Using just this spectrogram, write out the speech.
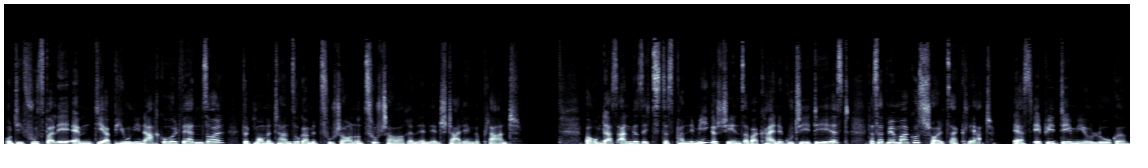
Und die Fußball-EM, die ab Juni nachgeholt werden soll, wird momentan sogar mit Zuschauern und Zuschauerinnen in den Stadien geplant. Warum das angesichts des Pandemiegeschehens aber keine gute Idee ist, das hat mir Markus Scholz erklärt. Er ist Epidemiologe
